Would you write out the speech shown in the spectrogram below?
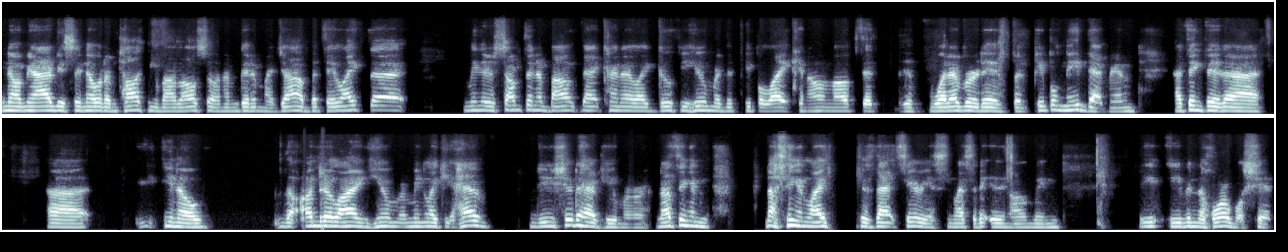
you know, I mean, I obviously know what I'm talking about also, and I'm good at my job, but they like the. I mean, there's something about that kind of like goofy humor that people like, and I don't know if that, if whatever it is, but people need that, man. I think that, uh, uh, you know, the underlying humor. I mean, like you have, you should have humor. Nothing in, nothing in life is that serious unless it, you know, I mean, e- even the horrible shit.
